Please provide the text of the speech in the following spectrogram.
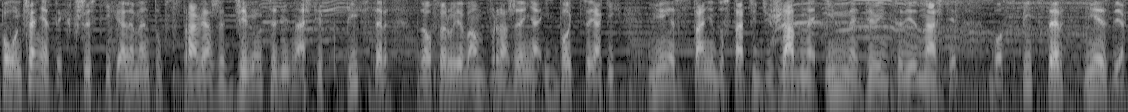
Połączenie tych wszystkich elementów sprawia, że 911 Speedster zaoferuje Wam wrażenia i bodźce, jakich nie jest w stanie dostarczyć żadne inne 911, bo Speedster nie jest jak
